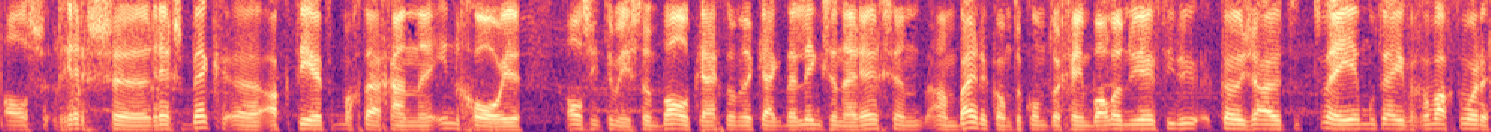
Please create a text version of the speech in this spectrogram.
als rechts, eh, rechtsback eh, acteert, mag daar gaan eh, ingooien. Als hij tenminste een bal krijgt, dan kijkt naar links en naar rechts. En aan beide kanten komt er geen bal. En nu heeft hij de keuze uit twee. En moet even gewacht worden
